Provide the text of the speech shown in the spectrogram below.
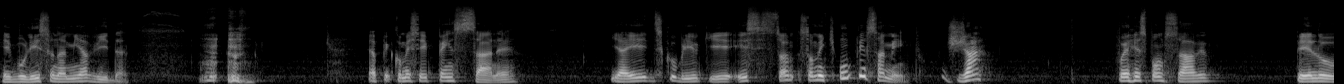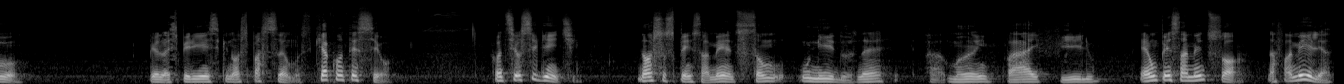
rebuliço na minha vida. Eu comecei a pensar, né? E aí descobri que esse somente um pensamento já foi responsável pelo, pela experiência que nós passamos. O que aconteceu? Aconteceu o seguinte: nossos pensamentos são unidos, né? mãe, pai, filho. É um pensamento só. Na família,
